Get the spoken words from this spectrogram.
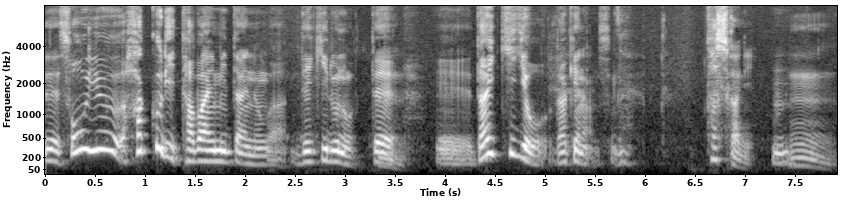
でそういう薄利多売みたいのができるのって、うん。えー大企業だけなんですよね。確かに、ううん。ん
